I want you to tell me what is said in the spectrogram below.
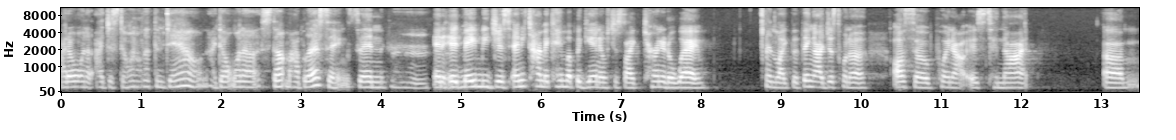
I don't want to. I just don't want to let them down. I don't want to stunt my blessings. And mm-hmm. and it made me just anytime it came up again, it was just like turn it away. And like the thing I just want to also point out is to not, um,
